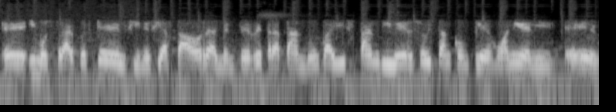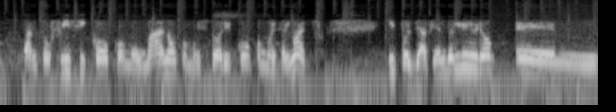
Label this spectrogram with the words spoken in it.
Eh, y mostrar pues que el cine sí ha estado realmente retratando un país tan diverso y tan complejo a nivel eh, tanto físico como humano, como histórico, como es el nuestro. Y pues ya haciendo el libro, eh,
